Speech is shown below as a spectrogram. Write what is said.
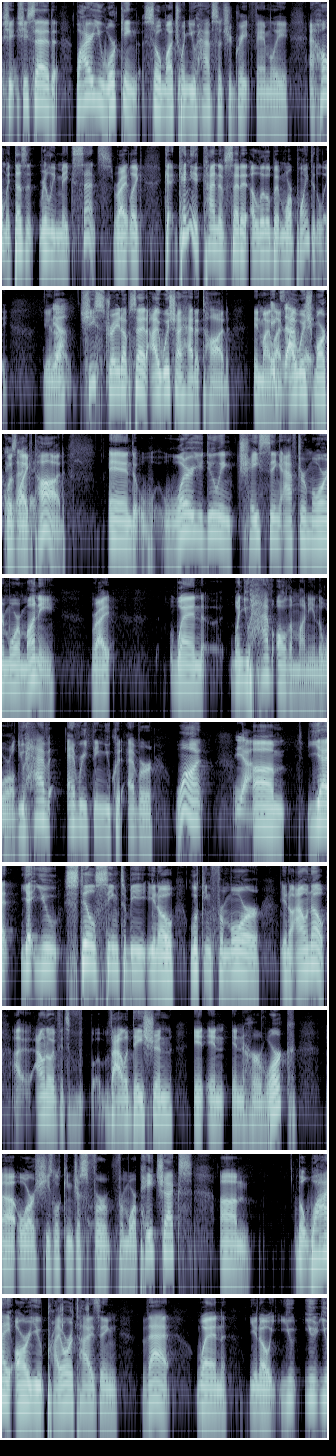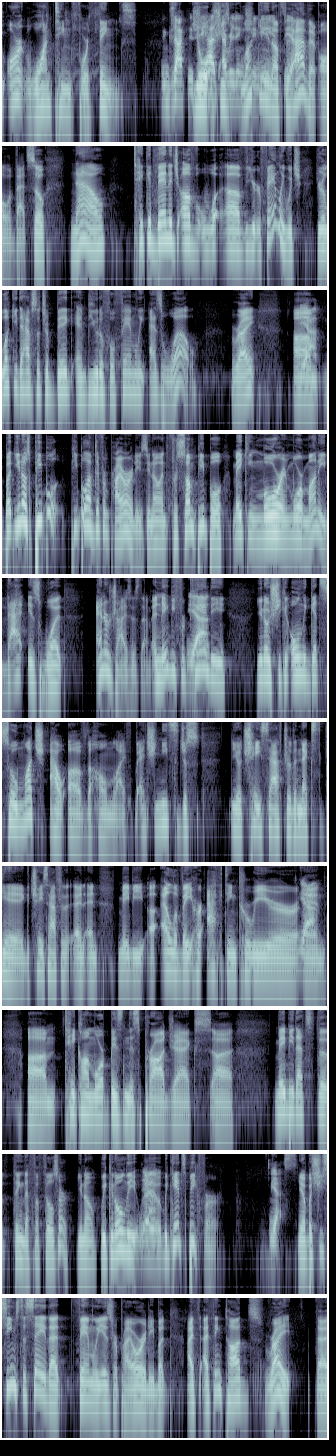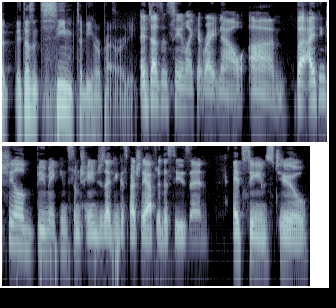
She she said, "Why are you working so much when you have such a great family at home? It doesn't really make sense, right?" Like Ke- Kenya kind of said it a little bit more pointedly. You know, Yeah. she straight up said, "I wish I had a Todd in my life. I wish Mark was like. Todd." And w- what are you doing chasing after more and more money, right? when when you have all the money in the world, you have everything you could ever want. Yeah. Um, yet yet you still seem to be, you know, looking for more. You know, I don't know. I, I don't know if it's v- validation in in in her work, uh, or she's looking just for for more paychecks. Um, but why are you prioritizing that when you know you you you aren't wanting for things? exactly. She you're, has she's everything lucky she needs. enough to yeah. have it, all of that. So now take advantage of of your family, which you're lucky to have such a big and beautiful family as well, right? Um, Yeah. But you know, people people have different priorities, you know, and for some people, making more and more money that is what energizes them. And maybe for Yeah. Kandi, you know, she can only get so much out of the home life, and she needs to just you know chase after the next gig chase after and and maybe uh, elevate her acting career Yeah. and um, take on more business projects uh, maybe that's the thing that fulfills her you know we can only Yeah. uh, we can't speak for her Yes. you know but she seems to say that family is her priority but i th- i think todd's right that it doesn't seem to be her priority It doesn't seem like it right now. Um, but I think she'll be making some changes. I think, especially after the season, it seems to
